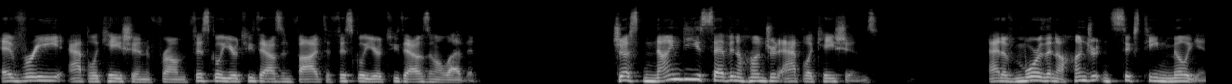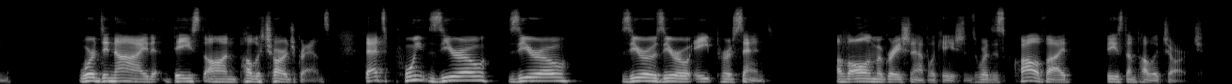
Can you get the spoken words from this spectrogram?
every application from fiscal year 2005 to fiscal year 2011. Just 9,700 applications out of more than 116 million were denied based on public charge grounds. That's 0.00008% of all immigration applications were disqualified based on public charge.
